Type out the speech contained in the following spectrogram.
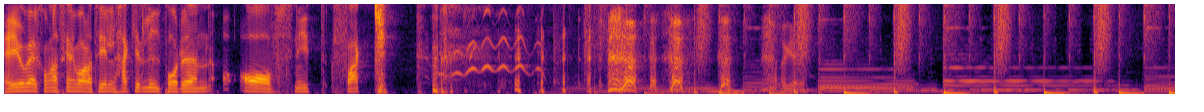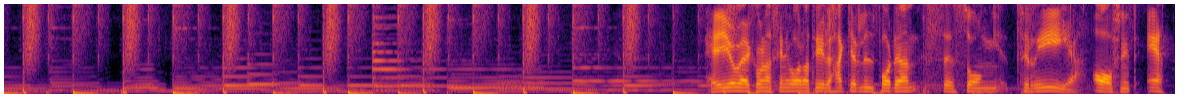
Hej och välkomna ska ni vara till Hackeripodden avsnitt fuck. Okej. Hej och välkomna ska ni vara till Hackeripodden säsong 3 avsnitt 1.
